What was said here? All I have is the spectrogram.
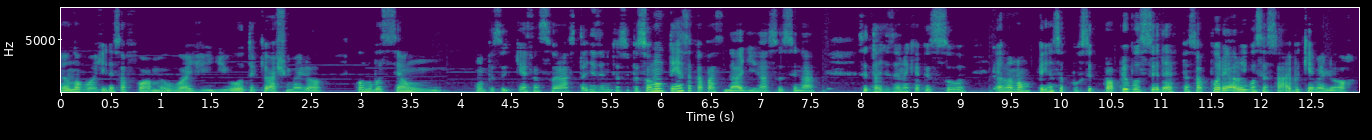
eu não vou agir dessa forma, eu vou agir de outra que eu acho melhor. Quando você é um, uma pessoa que quer censurar, você está dizendo que essa pessoa não tem essa capacidade de raciocinar. Você está dizendo que a pessoa ela não pensa por si própria e você deve pensar por ela e você sabe o que é melhor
